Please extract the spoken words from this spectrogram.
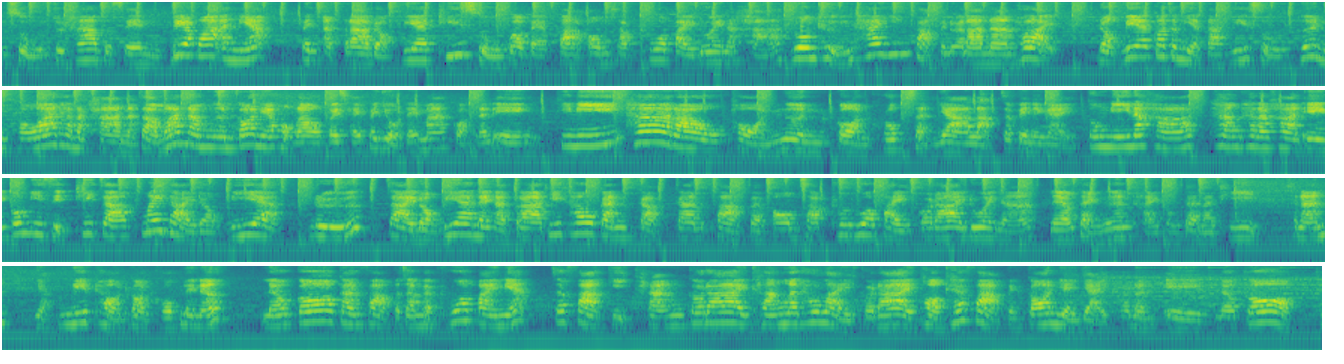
0.5%เรียกว่าอันเนี้ยเป็นอัตราดอกเบี้ยที่สูงกว่าแบบฝากออมทรัพย์ทั่วไปด้วยนะคะ รวมถึงถ้ายิ่งฝากเป็นเวลานานเท่าไหร่ ดอกเบี้ยก็จะมีอัตราที่สูงขึ้น เพราะว่าธนาคารนะสามารถนำเงินก้อนนี้ของเราไปใช้ประโยชน์ได้มากกว่านั่นเอง ทีนี้ถ้าเราถอนเงินก่อนครบสัญญาลักจะเป็นยังไง ตรงนี้นะคะ ทางธนาคารเองก็มีสิทธิ์ที่จะไม่จ่ายดอกเบี้ย หรือจ่ายดอกเบี้ยในอัตราที่เท่ากันกับการฝากแบบออมทรัพย์ทั่ว ๆ ไปก็ได้ด้วยนะ แล้วแต่เงื่อนไขของแต่ละที่ ฉะนั้นอย่าเพิ่งรีบถอนก่อนครบเลยเนอะแล้วก็การฝากประจำแบบทั่วไปเนี้ย จะฝากกี่ครั้งก็ได้ ครั้งละเท่าไหร่ก็ได้ ขอแค่ฝากเป็นก้อนใหญ่ ๆ เท่านั้นเอง แล้วก็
